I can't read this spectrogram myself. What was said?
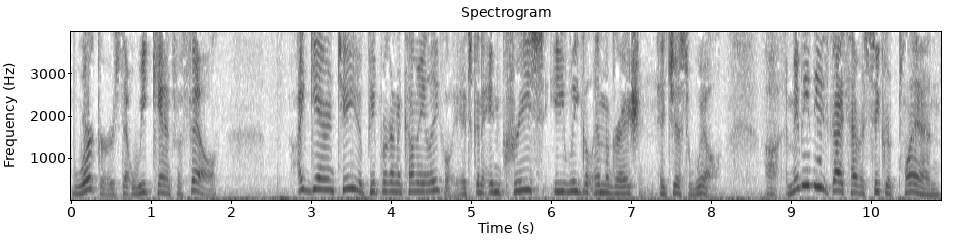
workers that we can't fulfill. I guarantee you, people are going to come illegally. It's going to increase illegal immigration. It just will. Uh, maybe these guys have a secret plan,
